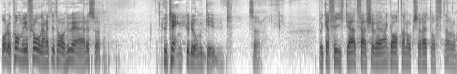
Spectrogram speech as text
Och då kommer ju frågan efter ett tag, hur är det Sören? Hur tänker du om Gud Sören? Jag brukar fika tvärs över gatan också rätt ofta och då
